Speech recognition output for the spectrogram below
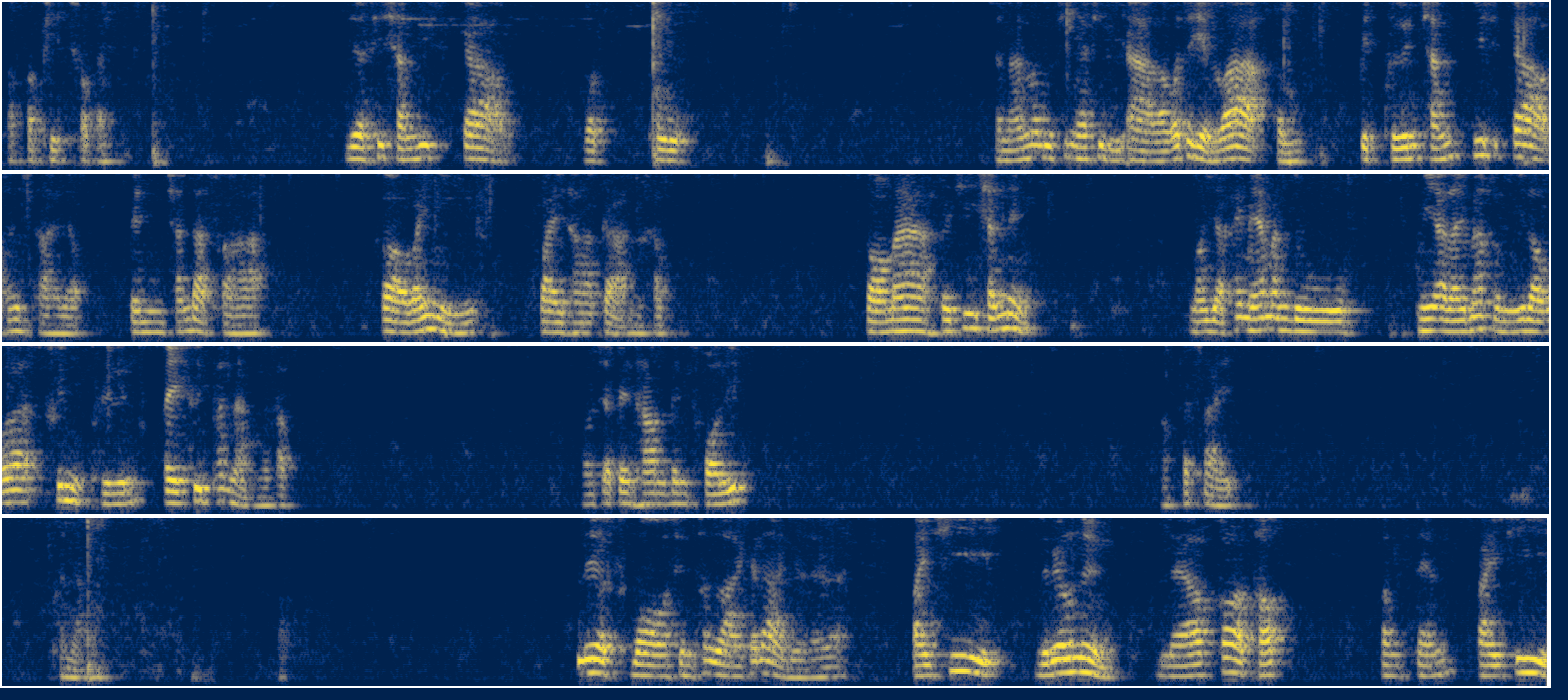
แล้วก็คลิกเข้าไป เลือกที่ชั้น 29กดถูก จากนั้นมาดูที่ Math TDR เราก็จะเห็นว่าผม ปิดพื้นชั้น 29 ชั้นสุดท้ายแล้ว เป็นชั้นดาดฟ้า ก็เอาไว้หนีไฟทางอากาศนะครับ ต่อมาไปที่ชั้นหนึ่ง เราอยากให้แม้มันดูมีอะไรมากกว่านี้เราก็ขึ้นพื้นไปขึ้นผนังนะครับ เราจะไปทำเป็นคอลิฟก็ใส่ผนัง เลือก small central line ก็ได้เดี๋ยวนะไปที่ level หนึ่งแล้วก็ top constant ไปที่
